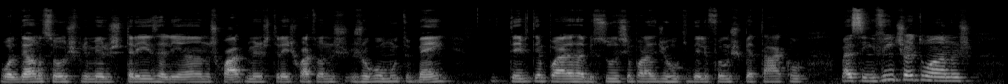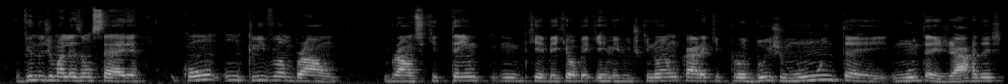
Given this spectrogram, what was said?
O Odell nos seus primeiros 3 ali anos, quatro, primeiros 3, 4 anos, jogou muito bem. Teve temporadas absurdas, a temporada de rookie dele foi um espetáculo. Mas assim, 28 anos, vindo de uma lesão séria, com um Cleveland Brown, Browns que tem um QB que é o Baker Mayfield, que não é um cara que produz muita, muitas jardas,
